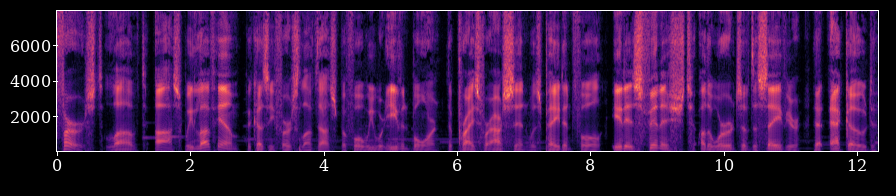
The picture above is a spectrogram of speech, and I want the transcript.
first loved us. We love him because he first loved us. Before we were even born, the price for our sin was paid in full. It is finished are the words of the Savior that echoed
